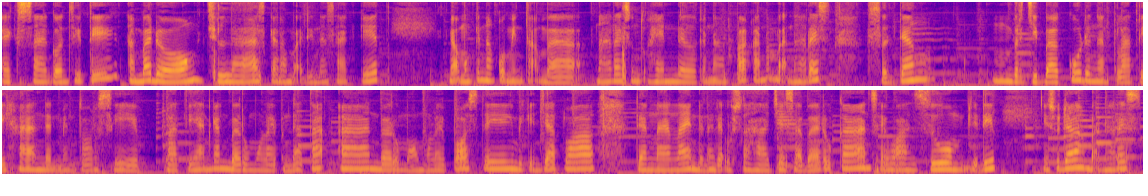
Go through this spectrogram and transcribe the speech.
Hexagon City tambah dong. Jelas karena Mbak Dina sakit. Nggak mungkin aku minta Mbak Nares untuk handle. Kenapa? Karena Mbak Nares sedang berjibaku dengan pelatihan dan mentorship. Pelatihan kan baru mulai pendataan, baru mau mulai posting, bikin jadwal dan lain-lain dan ada usaha jasa baru kan, sewa Zoom. Jadi ya sudahlah Mbak Nares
